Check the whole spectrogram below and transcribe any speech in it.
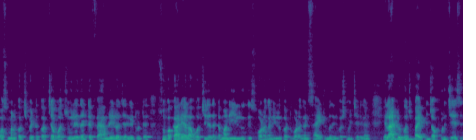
కోసం మనం ఖర్చు పెట్టే ఖర్చు అవ్వచ్చు. లేదంటే ఫ్యామిలీలో జరిగేటువంటి శుభకార్యాలు అవ్వచ్చు. లేదంటే మన ఇల్లు తీసుకోవడం కానీ ఇల్లు కట్టుకోవడం కానీ సైట్‌ల మీద ఇన్వెస్ట్‌మెంట్ చేయడం కానీ ఇలాంటివి కొంచెం బయట నుంచి అప్పులు చేసి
